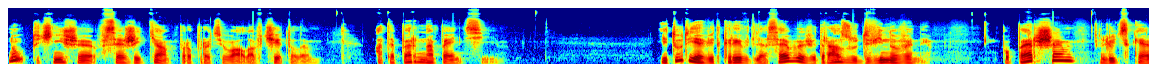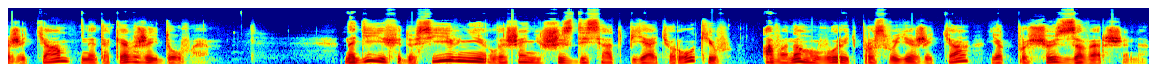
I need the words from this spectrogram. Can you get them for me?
Ну, точніше, все життя пропрацювала вчителем, а тепер на пенсії. І тут я відкрив для себе відразу дві новини. По-перше, людське життя не таке вже й довге. Надії Федосіївні лишень 65 років, а вона говорить про своє життя як про щось завершене.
